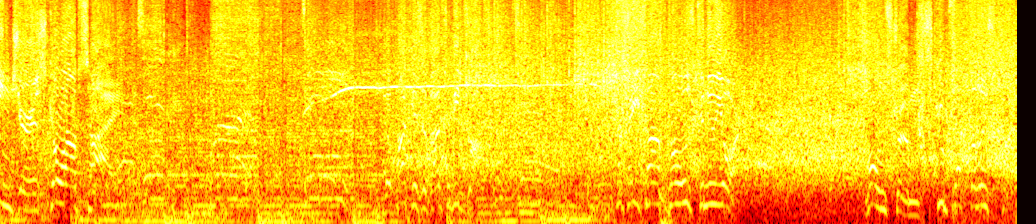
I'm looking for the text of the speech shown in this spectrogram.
Rangers go offside. The puck is about to be dropped. The faceoff goes to New York. Holmstrom scoops up the loose puck.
